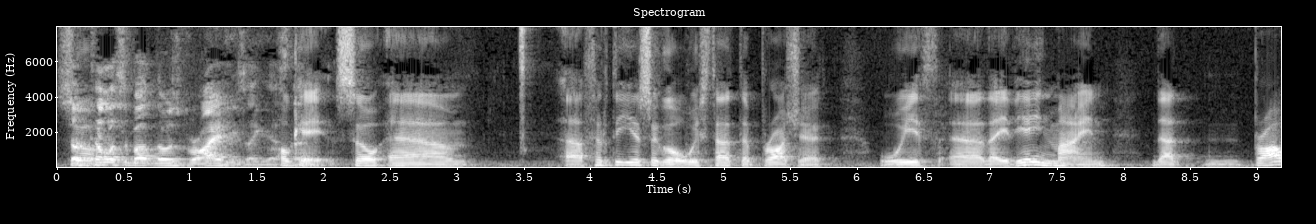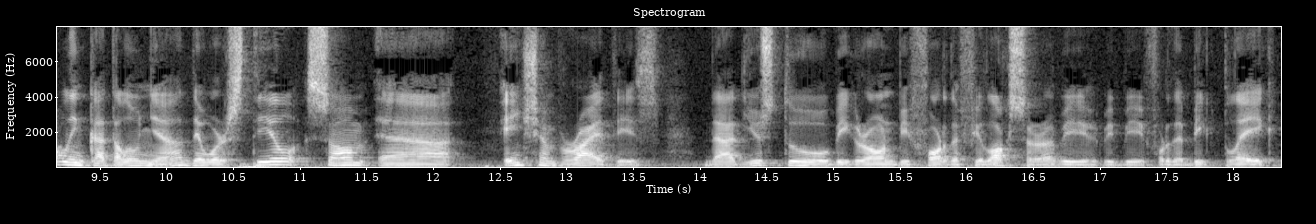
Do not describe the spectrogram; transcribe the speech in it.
so, So- tell us about those varieties. I guess. Okay, so um, uh, 30 years ago, we started a project with uh, the idea in mind that probably in Catalonia there were still some uh, ancient varieties that used to be grown before the phylloxera, be, be- before the big plague,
